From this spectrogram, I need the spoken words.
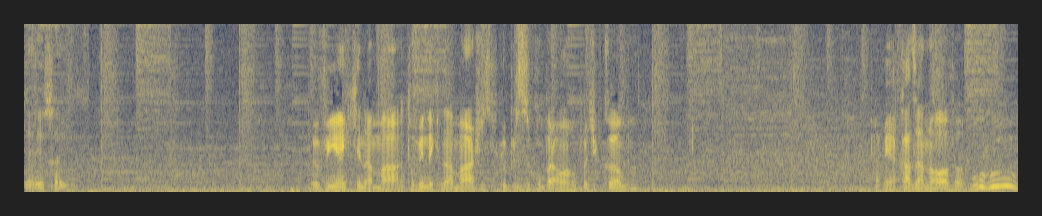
e é isso aí. Eu vim aqui na tô vindo aqui na Marchas porque eu preciso comprar uma roupa de cama pra minha casa nova. Uhul!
